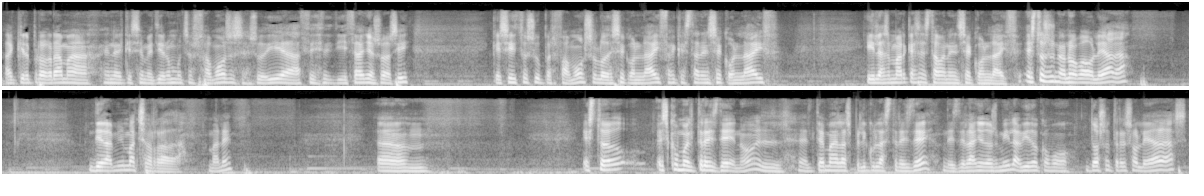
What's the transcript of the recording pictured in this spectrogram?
aquel programa en el que se metieron muchos famosos en su día, hace 10 años o así, que se hizo súper famoso, lo de Second Life, hay que estar en Second Life, y las marcas estaban en Second Life. Esto es una nueva oleada de la misma chorrada, ¿vale? Um, esto es como el 3D, ¿no? El, el, tema de las películas 3D. Desde el año 2000 ha habido como dos o tres oleadas,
